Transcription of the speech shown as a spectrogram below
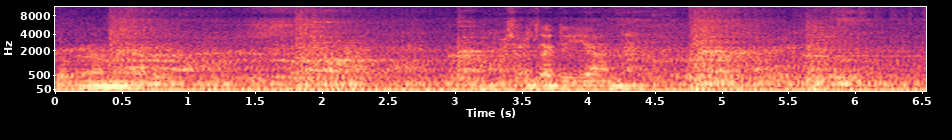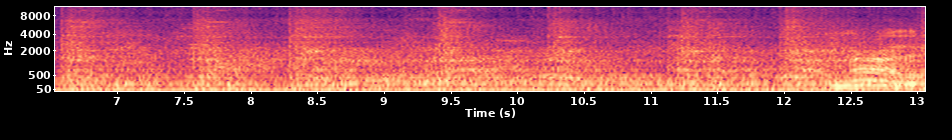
No veo una mierda. Vamos a hacer de aquí ya. anda. Madre.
